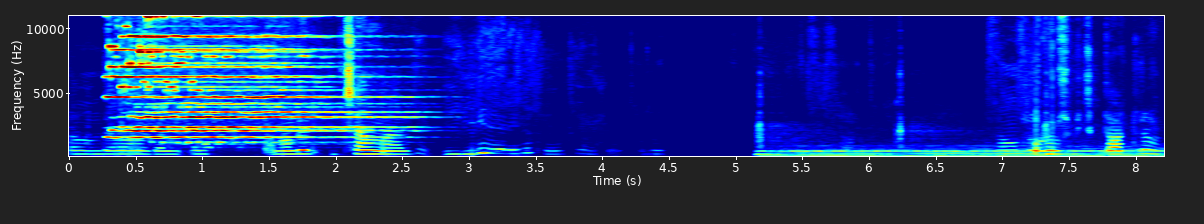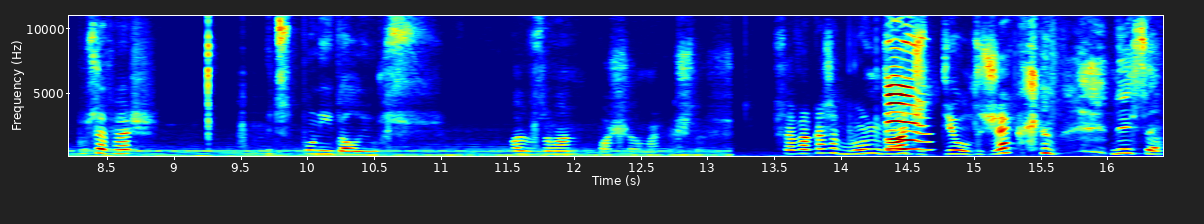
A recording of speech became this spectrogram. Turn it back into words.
Tamam devam edelim. Bana bir item verdi. 50 derece soğutuyormuş ortalığı. Zaman zorumuzu bir tık daha arttırıyoruz. Bu sefer Bütün Pony'yi de alıyoruz. Hadi o zaman başlayalım arkadaşlar. Bu sefer arkadaşlar bu bölüm daha ciddi olacak. Neyse.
